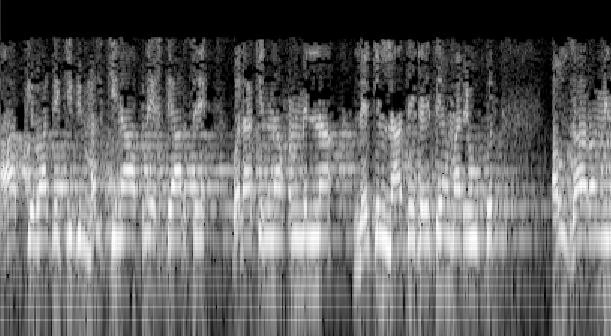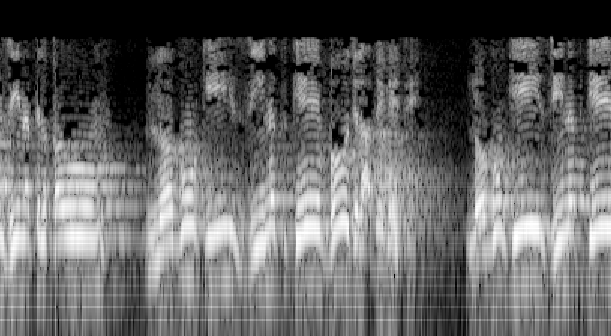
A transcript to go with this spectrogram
آپ کے وعدے کی بھی مل کی نہ اپنے اختیار سے۔ ولکننا حملنا، لیکن لادے گئے تھے ہمارے اوپر۔ اوزارا من زینت القوم۔ لوگوں کی زینت کے بوجھ لادے گئے تھے۔ لوگوں کی زینت کے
